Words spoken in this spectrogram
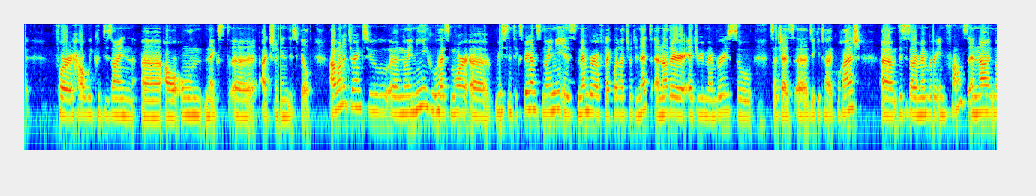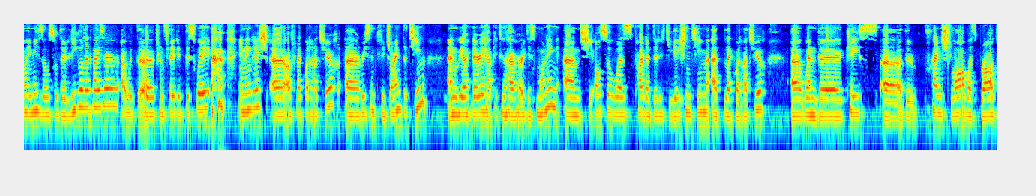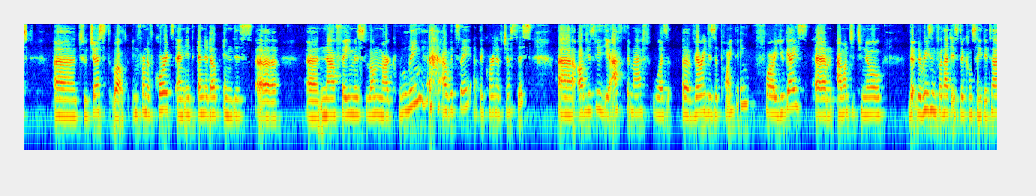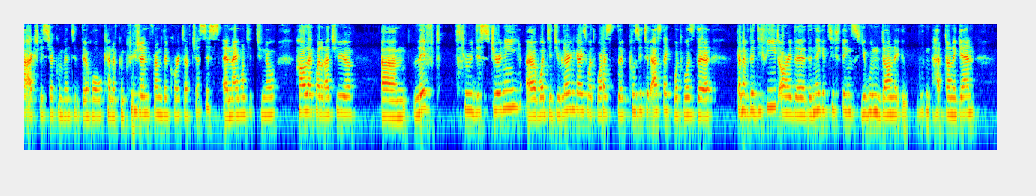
for how we could design uh, our own next uh, action in this field. I want to turn to uh, Noémie, who has more uh, recent experience. Noemi is member of La Quadrature du Net and other EDRI members, so such as uh, Digitalcourage. Um, this is our member in France, and now Noémie is also the legal advisor. I would uh, translate it this way in English of La Quadrature. recently joined the team and we are very happy to have her this morning. Um, she also was part of the litigation team at La Quadrature uh, when the case, uh, the French law was brought uh, to just, well, in front of courts, and it ended up in this uh, uh, now famous landmark ruling, I would say, at the Court of Justice. Uh, obviously, the aftermath was very disappointing for you guys. Um, I wanted to know the, the reason for that is the Conseil d'Etat actually circumvented the whole kind of conclusion from the Court of Justice. And I wanted to know how La Quadrature um, lived through this journey. Uh, what did you learn, guys? What was the positive aspect? What was the kind of the defeat or the, the negative things you wouldn't done wouldn't have done again?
